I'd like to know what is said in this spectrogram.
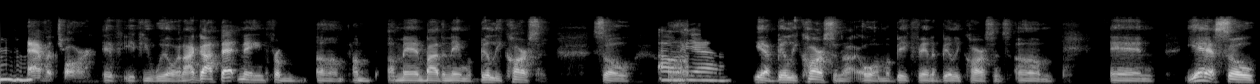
mm-hmm. avatar, if if you will. And I got that name from um, a, a, man by the name of Billy Carson. So, oh uh, yeah, yeah, Billy Carson. I, oh, I'm a big fan of Billy Carson's. Um, and yeah, so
